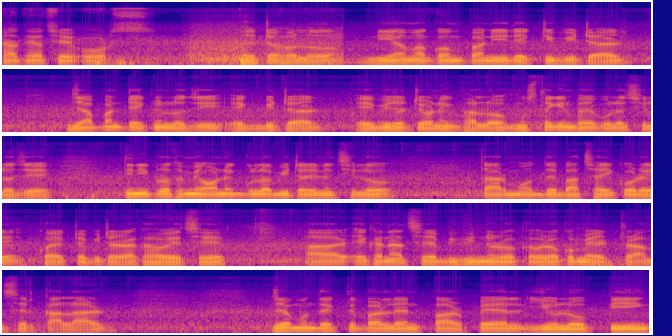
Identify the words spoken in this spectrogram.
সাথে আছে ওটস এটা হলো নিয়ামা কোম্পানির একটি বিটার জাপান টেকনোলজি এক বিটার, এই বিটারটি অনেক ভালো। মুস্তাকিন ভাই বলেছিল যে তিনি প্রথমে অনেকগুলো বিটার এনেছিল, তার মধ্যে বাছাই করে কয়েকটা বিটার রাখা হয়েছে। আর এখানে আছে বিভিন্ন রকমের ট্রান্সের কালার। যেমন দেখতে পারলেন পার্পেল, ইয়েলো, পিঙ্ক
